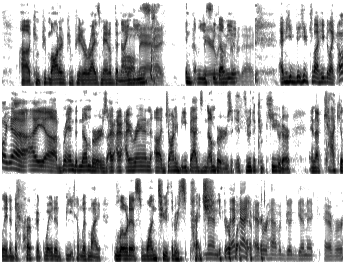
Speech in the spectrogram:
uh compu modern computerized man of the 90s Oh man, I, in I WCW. And he'd be he'd come out, he'd be like, "Oh yeah, I uh, ran the numbers. I I, I ran uh, Johnny B. Bad's numbers through the computer, and I've calculated the perfect way to beat him with my Lotus one two three spreadsheet Man, did that guy ever have a good gimmick ever?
